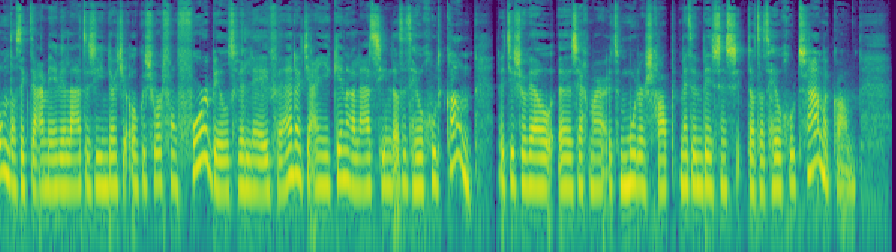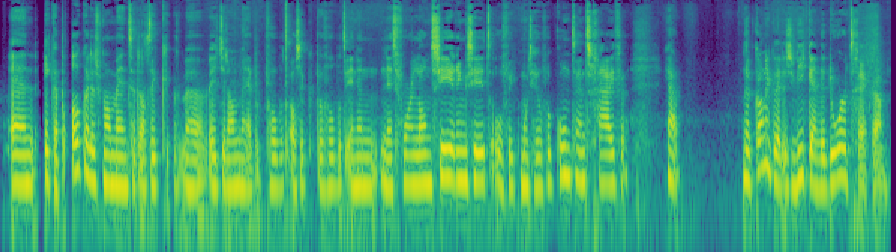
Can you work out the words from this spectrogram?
omdat ik daarmee wil laten zien dat je ook een soort van voorbeeld wil leven. Hè? Dat je aan je kinderen laat zien dat het heel goed kan. Dat je zowel uh, zeg maar het moederschap met een business, dat dat heel goed samen kan. En ik heb ook wel eens momenten dat ik, uh, weet je, dan heb ik bijvoorbeeld als ik bijvoorbeeld in een net voor een lancering zit of ik moet heel veel content schrijven. Ja, dan kan ik wel eens weekenden doortrekken.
